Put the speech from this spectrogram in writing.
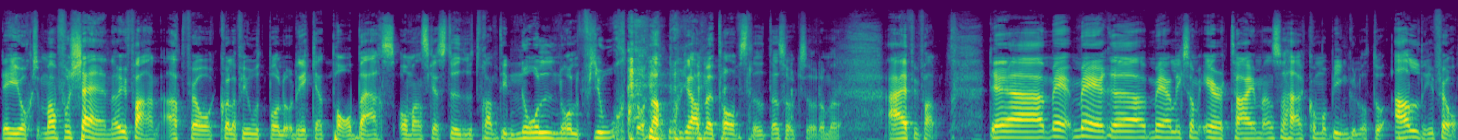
det är ju också, man förtjänar ju fan att få kolla fotboll och dricka ett par bärs om man ska stå ut fram till 00.14 när programmet avslutas också. De, nej, fy fan. Det är mer, mer, eh, mer liksom airtime än så här kommer Bingolotto aldrig få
